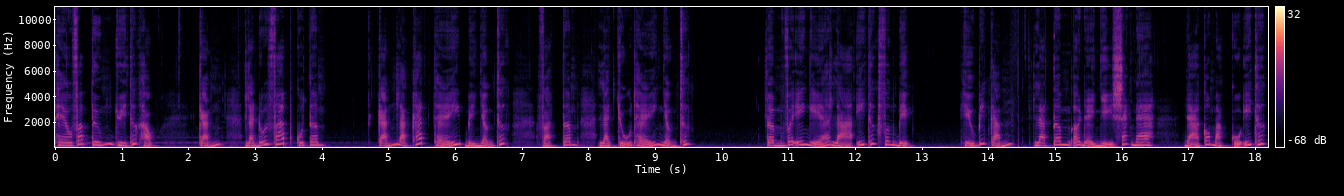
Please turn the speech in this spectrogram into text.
Theo pháp tướng duy thức học, cảnh là đối pháp của tâm. Cảnh là khách thể bị nhận thức và tâm là chủ thể nhận thức. Tâm với ý nghĩa là ý thức phân biệt. Hiểu biết cảnh là tâm ở đệ nhị sát na đã có mặt của ý thức.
